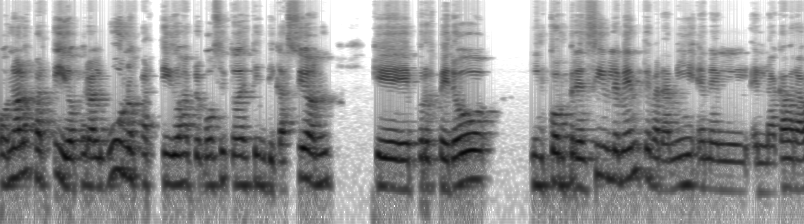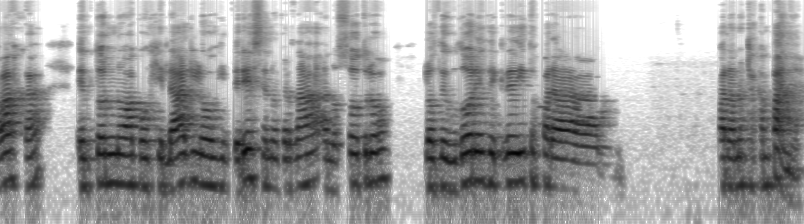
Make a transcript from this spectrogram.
o no a los partidos, pero a algunos partidos a propósito de esta indicación que prosperó incomprensiblemente para mí en, el, en la Cámara Baja en torno a congelar los intereses, ¿no es verdad?, a nosotros, los deudores de créditos para, para nuestras campañas.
